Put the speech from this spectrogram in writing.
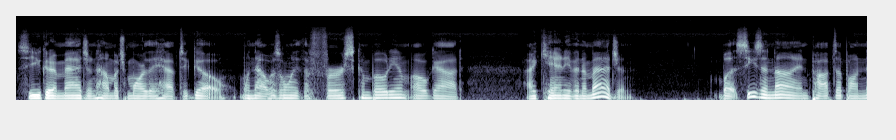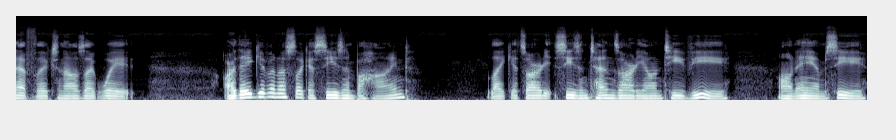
So you could imagine how much more they have to go. When that was only the first Compodium. oh god, I can't even imagine. But season 9 popped up on Netflix and I was like, "Wait, are they giving us like a season behind? Like it's already season 10's already on TV on AMC,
